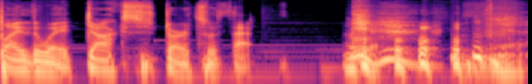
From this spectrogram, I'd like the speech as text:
By the way, Doc starts with that, Okay. yeah.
